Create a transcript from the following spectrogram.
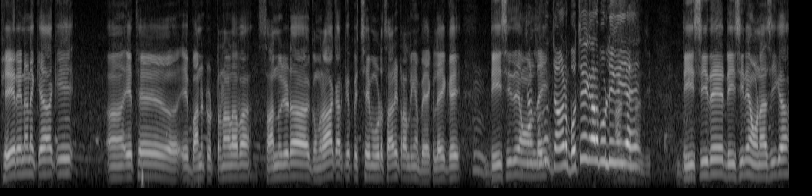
ਫਿਰ ਇਹਨਾਂ ਨੇ ਕਿਹਾ ਕਿ ਇੱਥੇ ਇਹ ਬੰਨ ਟੁੱਟਣ ਵਾਲਾ ਵਾ। ਸਾਨੂੰ ਜਿਹੜਾ ਗੁੰਮਰਾਹ ਕਰਕੇ ਪਿੱਛੇ ਮੋੜ ਸਾਰੇ ਟਰਾਲੀਆਂ ਬੈਕ ਲੈ ਗਏ। ਡੀਸੀ ਦੇ ਆਉਣ ਲਈ ਤੁਹਾਨੂੰ ਜਾਣ ਬੁੱਝੇ ਗੱਲ ਬੋਲੀ ਗਈ ਹੈ ਇਹ। ਡੀਸੀ ਦੇ ਡੀਸੀ ਨੇ ਆਉਣਾ ਸੀਗਾ।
